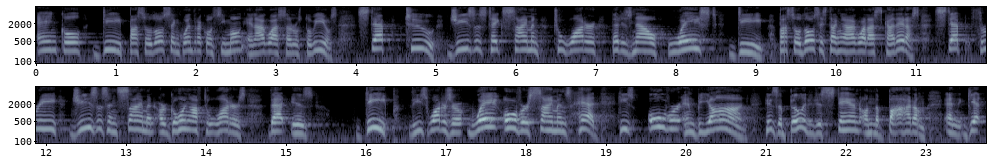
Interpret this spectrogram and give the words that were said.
ankle deep. Paso dos se encuentra con Simón en agua hasta los tobillos. Step two Jesus takes Simon to water that is now waist deep. Paso dos están en agua las caderas. Step three Jesus and Simon are going off to waters that is deep. These waters are way over Simon's head. He's over and beyond his ability to stand on the bottom and get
